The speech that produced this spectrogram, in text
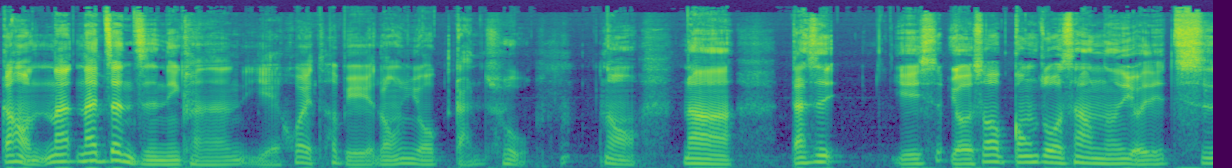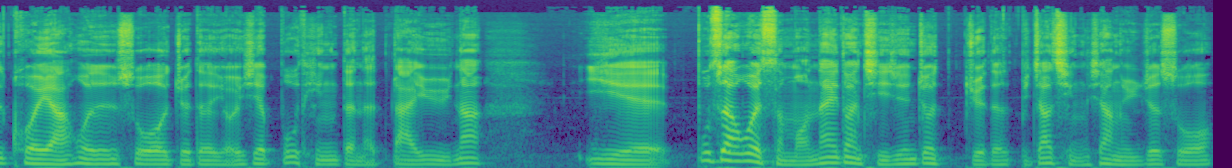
刚好那那阵子你可能也会特别容易有感触哦。那但是也是有时候工作上呢有一些吃亏啊，或者是说觉得有一些不平等的待遇，那。也不知道为什么那一段期间就觉得比较倾向于，就说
